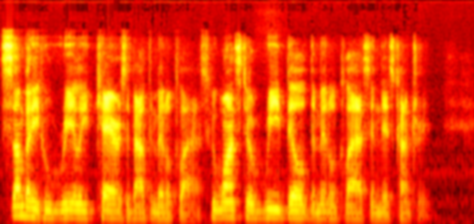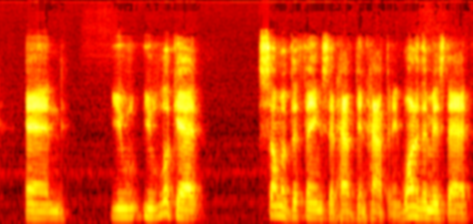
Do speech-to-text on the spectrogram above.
somebody who really cares about the middle class, who wants to rebuild the middle class in this country. And you you look at some of the things that have been happening. One of them is that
